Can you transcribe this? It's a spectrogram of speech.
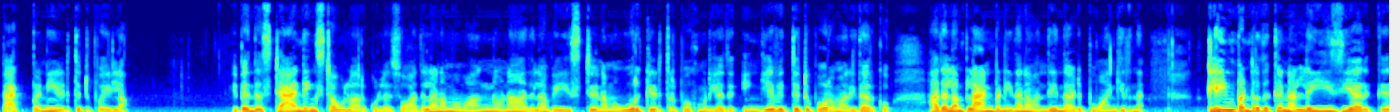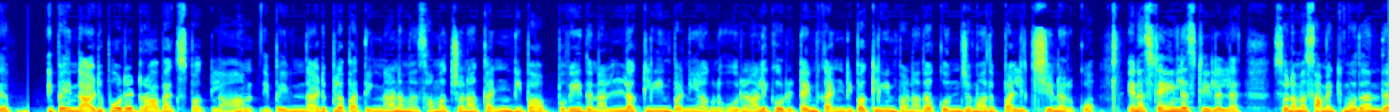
பேக் பண்ணி எடுத்துகிட்டு போயிடலாம். இப்போ இந்த ஸ்டாண்டிங் ஸ்டவ்லாம் இருக்கும்ல ஸோ அதெல்லாம் நம்ம வாங்கினோன்னா அதெல்லாம் வேஸ்ட்டு நம்ம ஊருக்கு எடுத்துகிட்டு போக முடியாது. இங்கேயே விற்றுட்டு போகிற மாதிரி தான் இருக்கும். அதெல்லாம் பிளான் பண்ணி தான் நான் வந்து இந்த அடுப்பு வாங்கியிருந்தேன். க்ளீன் பண்ணுறதுக்கு நல்ல ஈஸியாக இருக்குது இப்போ இந்த அடுப்போட ட்ராபேக்ஸ் பார்க்கலாம். இப்போ இந்த அடுப்பில் பார்த்தீங்கன்னா நம்ம சமைச்சோன்னா கண்டிப்பாக அப்போவே இதை நல்லா க்ளீன் பண்ணி ஆகணும். ஒரு நாளைக்கு ஒரு டைம் கண்டிப்பாக க்ளீன் பண்ணால் தான் கொஞ்சமாவது பளிச்சுன்னு இருக்கும். ஏன்னா ஸ்டெயின்லெஸ் ஸ்டீல் இல்லை. ஸோ நம்ம சமைக்கும் போது அந்த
